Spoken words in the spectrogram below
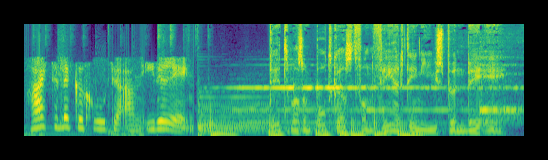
Hartelijke groeten aan iedereen. Dit was een podcast van vrtnieuws.be.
